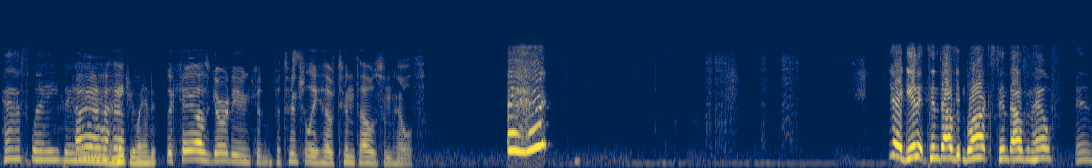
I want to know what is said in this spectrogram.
Halfway there. I hate you, Landon. The Chaos Guardian could potentially have 10,000 health. Yeah, get it? 10,000 blocks, 10,000 health. Yeah.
